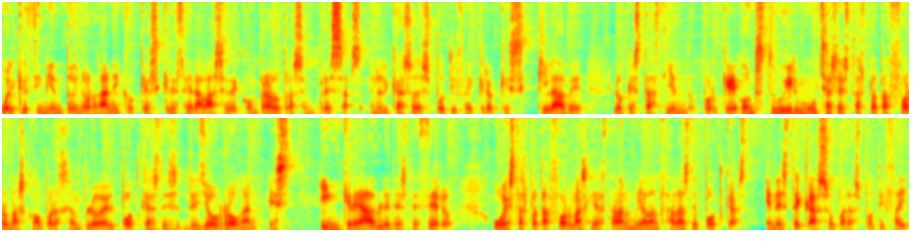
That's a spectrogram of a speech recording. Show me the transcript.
o el crecimiento inorgánico, que es crecer a base de comprar otras empresas. En el caso de Spotify creo que es clave lo que está haciendo, porque construir muchas de estas plataformas, como por ejemplo el podcast de Joe Rogan, es increable desde cero, o estas plataformas que ya estaban muy avanzadas de podcast. En este caso, para Spotify,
